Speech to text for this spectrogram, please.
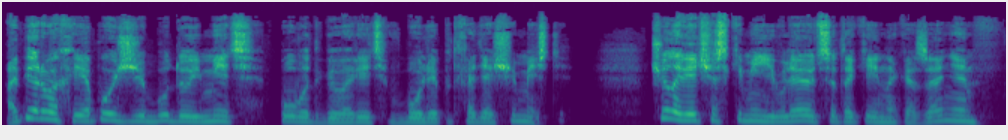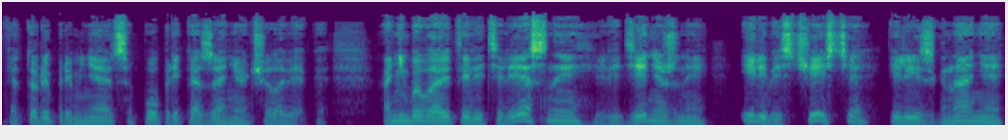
О первых я позже буду иметь повод говорить в более подходящем месте. Человеческими являются такие наказания, которые применяются по приказанию человека. Они бывают или телесные, или денежные, или бесчестие, или изгнание,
